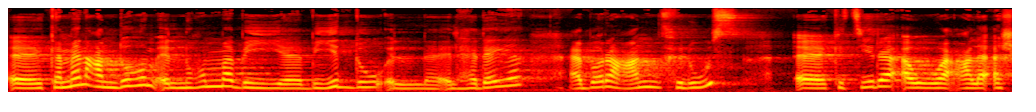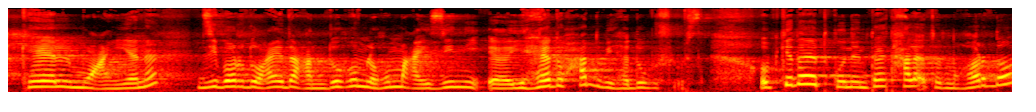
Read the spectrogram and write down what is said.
آه، كمان عندهم إن هم بي بيدوا ال- الهدايا عبارة عن فلوس كتيرة أو على أشكال معينة. دي برضو عادة عندهم لو هم عايزين يهادوا حد بيهادوه بفلوس. وبكده تكون انتهت حلقة النهاردة.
